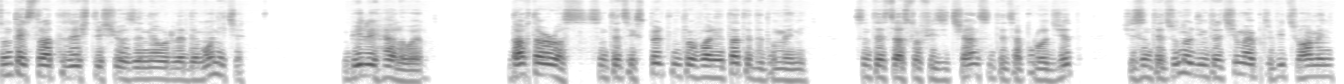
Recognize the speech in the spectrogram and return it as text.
Sunt extraterestri și OZN-urile demonice? Billy Hallowell Dr. Ross, sunteți expert într-o varietate de domenii. Sunteți astrofizician, sunteți apologet și sunteți unul dintre cei mai potriviți oameni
